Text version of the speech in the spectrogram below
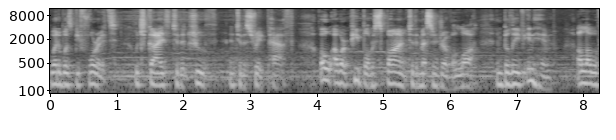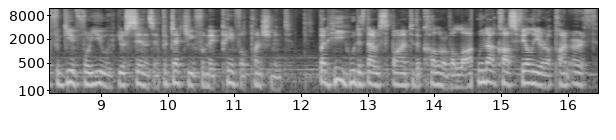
what was before it, which guides to the truth and to the straight path. O our people, respond to the Messenger of Allah and believe in him. Allah will forgive for you your sins and protect you from a painful punishment. But he who does not respond to the call of Allah will not cause failure upon earth,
